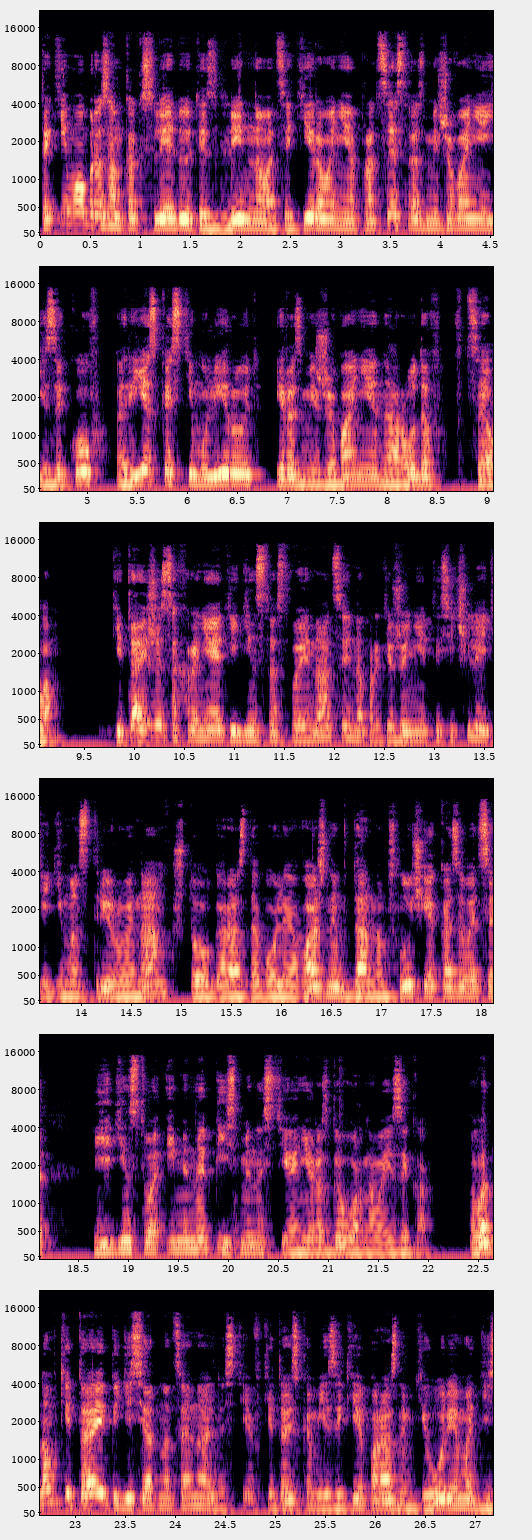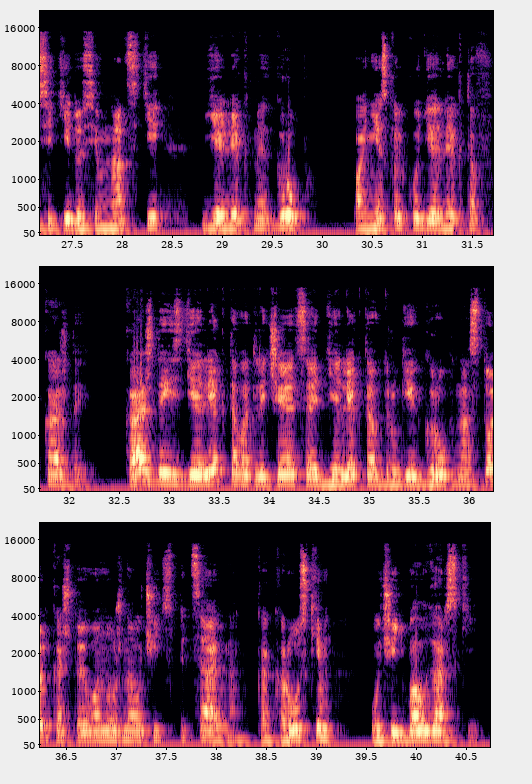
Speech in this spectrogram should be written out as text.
Таким образом, как следует из длинного цитирования, процесс размежевания языков резко стимулирует и размежевание народов в целом. Китай же сохраняет единство своей нации на протяжении тысячелетий, демонстрируя нам, что гораздо более важным в данном случае оказывается единство именно письменности, а не разговорного языка. В одном Китае 50 национальностей, а в китайском языке по разным теориям от 10 до 17 диалектных групп, по нескольку диалектов в каждой. Каждый из диалектов отличается от диалектов других групп настолько, что его нужно учить специально, как русским – учить болгарский.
